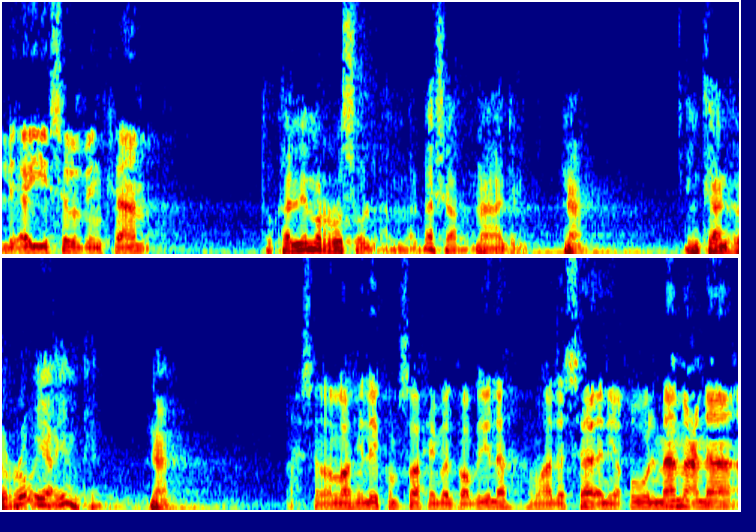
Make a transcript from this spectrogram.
لأي سبب كان؟ تكلم الرسل أما البشر ما أدري. نعم. إن كان في الرؤيا يمكن. نعم. أحسن الله إليكم صاحب الفضيلة وهذا السائل يقول ما معنى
